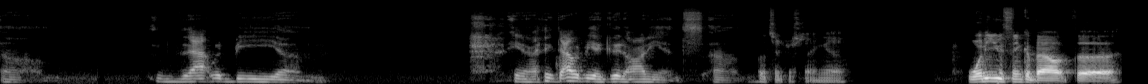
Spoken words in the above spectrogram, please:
Um, that would be, um, you know, I think that would be a good audience. Um, That's interesting. Yeah. What do you think about the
